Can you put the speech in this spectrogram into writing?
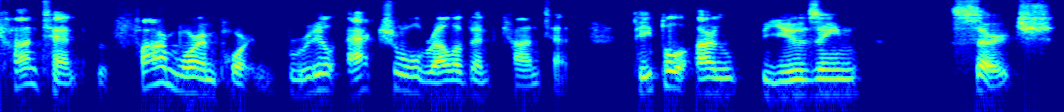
content far more important, real, actual, relevant content. People are using search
